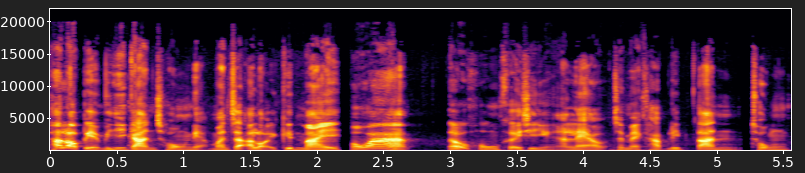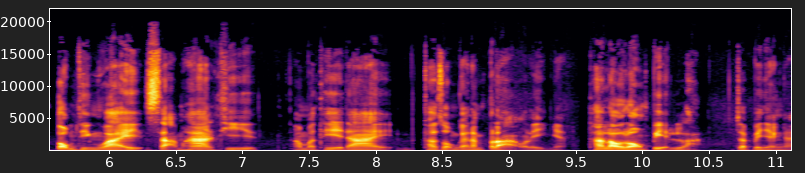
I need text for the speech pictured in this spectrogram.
ถ้าเราเปลี่ยนวิธีการชงเนี่ยมันจะอร่อยขึ้นไหม เพราะว่าเราคงเคยชินอย่างนั้นแล้วใช่ไหมครับลิปตันชงต้มทิ้งไว้ 3-5 นาทีเอามาเทได้ผสมกับน้ำเปล่าอะไรอย่างเงี้ยถ้าเราลองเปลี่ยนล่ะ จะเป็นยังไง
